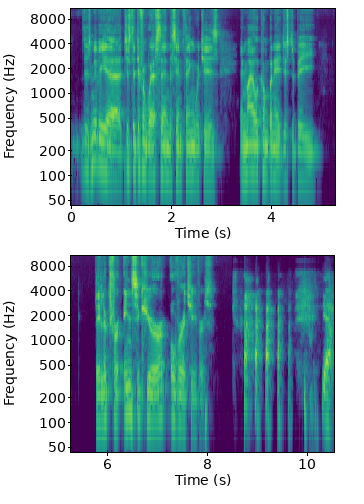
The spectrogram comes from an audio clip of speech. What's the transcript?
there's maybe a, just a different way of saying the same thing which is in my old company it used to be they looked for insecure overachievers yeah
